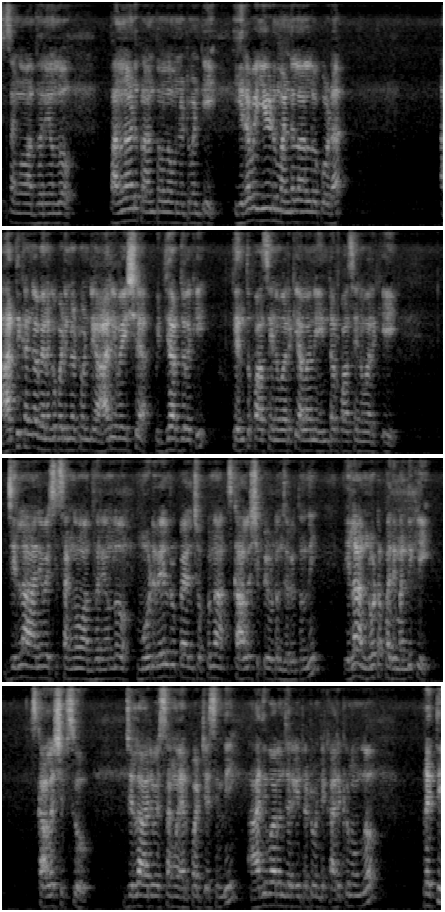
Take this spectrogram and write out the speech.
సంఘం ఆధ్వర్యంలో పల్నాడు ప్రాంతంలో ఉన్నటువంటి ఇరవై ఏడు మండలాల్లో కూడా ఆర్థికంగా వెనుకబడినటువంటి ఆర్యవైశ్య విద్యార్థులకి టెన్త్ పాస్ అయిన వారికి అలానే ఇంటర్ పాస్ అయిన వారికి జిల్లా ఆర్యవైశ్య సంఘం ఆధ్వర్యంలో మూడు వేల రూపాయల చొప్పున స్కాలర్షిప్ ఇవ్వడం జరుగుతుంది. ఇలా నూట పది మందికి స్కాలర్షిప్స్ జిల్లా ఆర్యవైశ్య సంఘం ఏర్పాటు చేసింది. ఆదివారం జరిగేటటువంటి కార్యక్రమంలో ప్రతి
